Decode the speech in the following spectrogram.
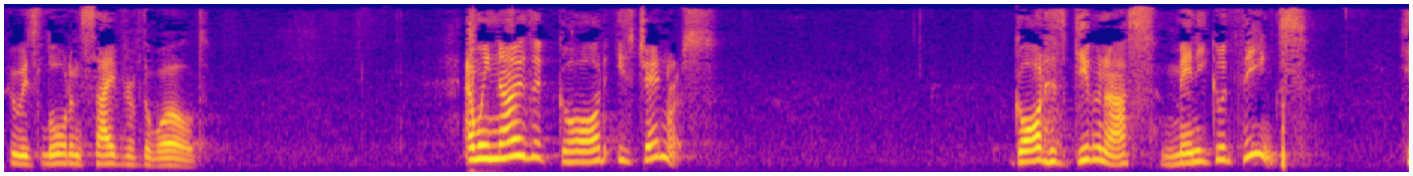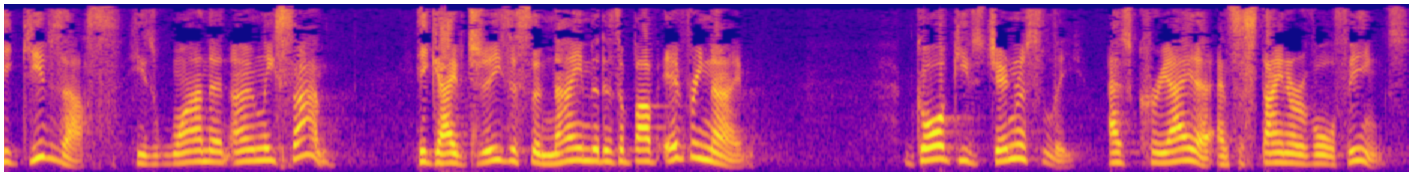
who is Lord and Saviour of the world. And we know that God is generous. God has given us many good things. He gives us His one and only Son. He gave Jesus the name that is above every name. God gives generously as creator and sustainer of all things.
